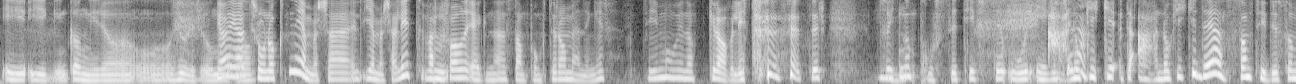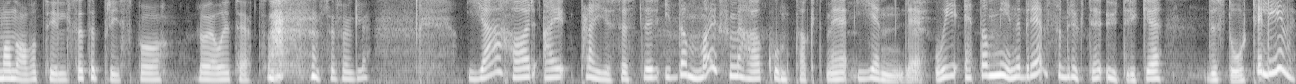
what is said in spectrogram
i, i ganger og, og hulrom? Ja, jeg og... tror nok den gjemmer seg, gjemmer seg litt. I hvert mm. fall mm. egne standpunkter og meninger. De må vi nok grave litt etter. Så ikke noe positivt ord, egentlig? Er ikke, det er nok ikke det. Samtidig som man av og til setter pris på lojalitet. Selvfølgelig. Jeg har ei pleiesøster i Danmark som jeg har kontakt med jevnlig. Og i et av mine brev så brukte jeg uttrykket 'det står til liv'.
